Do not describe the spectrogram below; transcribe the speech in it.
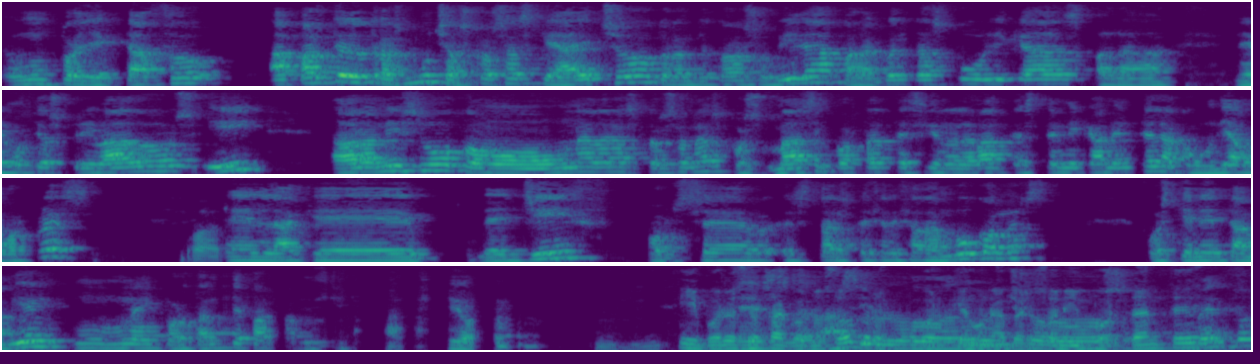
un proyectazo, aparte de otras muchas cosas que ha hecho durante toda su vida para cuentas públicas, para negocios privados y ahora mismo como una de las personas pues, más importantes y relevantes técnicamente en la comunidad WordPress, en la que JIT, por ser, estar especializada en WooCommerce, pues tiene también una importante participación. Y por eso está con nosotros, porque es una persona importante dentro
